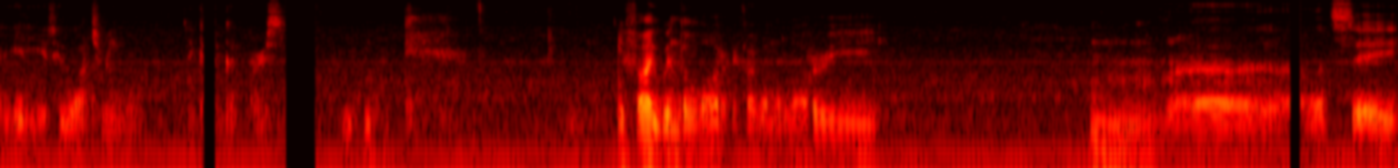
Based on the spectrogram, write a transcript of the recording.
The idiots who watch me will think I'm a good person. if I win the lottery, if I won the lottery, hmm, uh, let's say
